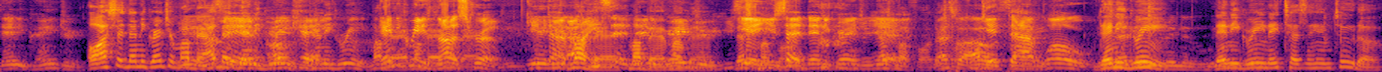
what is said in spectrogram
Danny Granger. Oh, I said Danny Granger. My Yeah, bad. I you meant said- Danny Green. okay. Danny Green. My Danny bad, Green is bad, not a bad. scrub. Get Yeah, that My right. he bad. said My Danny bad. Granger. He That's yeah, you fault. said Danny Granger. Yeah. That's my fault. That's That's what. I Get that. saying. Whoa. Danny Is Green. Danny? Green. They tested him too though.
